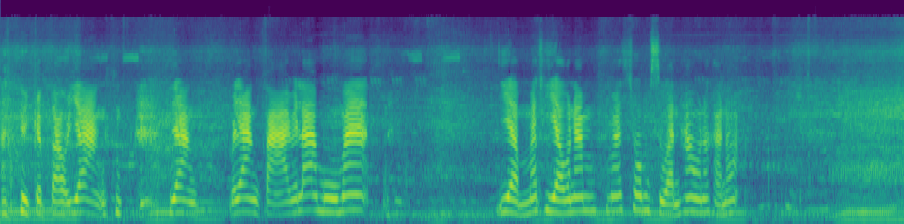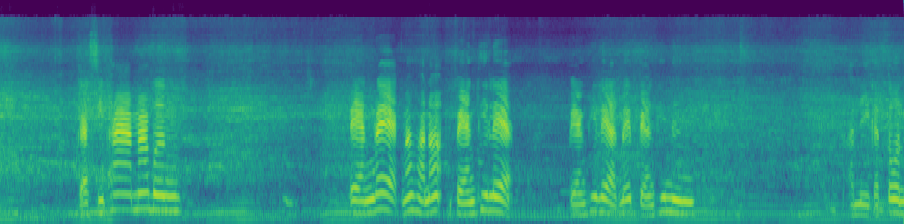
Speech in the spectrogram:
อันนี้กระเตาย่างย่างย่างปลาเวลาหมูมา เยี่ยมมาเที่ยวนํมาชมสวนเฮานะคะ เนาะกะสิพามาเบิงแปลงแรกนะคะเนาะแปลงที่แรก แปลงที่แรกเลยแปลงที่หนึ่งอันนี้ก็ต้น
